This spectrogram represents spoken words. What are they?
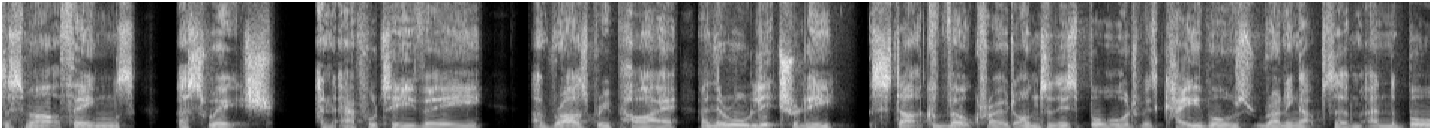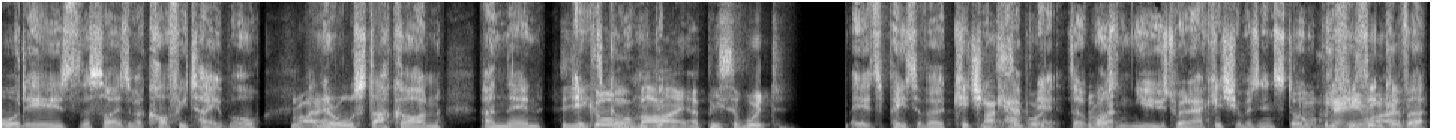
the SmartThings, a switch, an Apple TV, a Raspberry Pi, and they're all literally stuck velcroed onto this board with cables running up to them, and the board is the size of a coffee table, Right. and they're all stuck on. And then you it's go gone and buy a piece of wood? it's a piece of a kitchen cabinet that right. wasn't used when our kitchen was installed. but if you think right. of a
